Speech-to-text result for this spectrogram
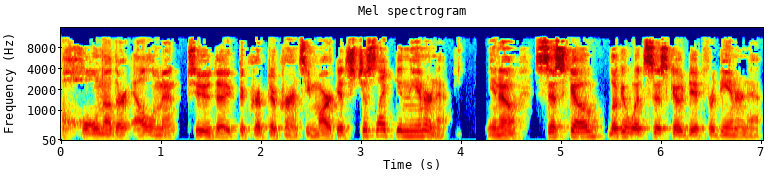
a whole nother element to the, the cryptocurrency markets, just like in the internet. You know, Cisco, look at what Cisco did for the internet.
